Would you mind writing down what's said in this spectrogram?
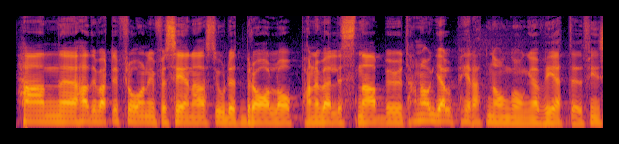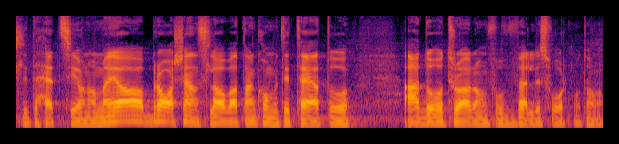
Han eh, hade varit ifrån inför senast, gjorde ett bra lopp. Han är väldigt snabb ut. Han har galopperat någon gång, jag vet det. Det finns lite hets i honom. Men jag har bra känsla av att han kommer till tät och ja, då tror jag de får väldigt svårt mot honom.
